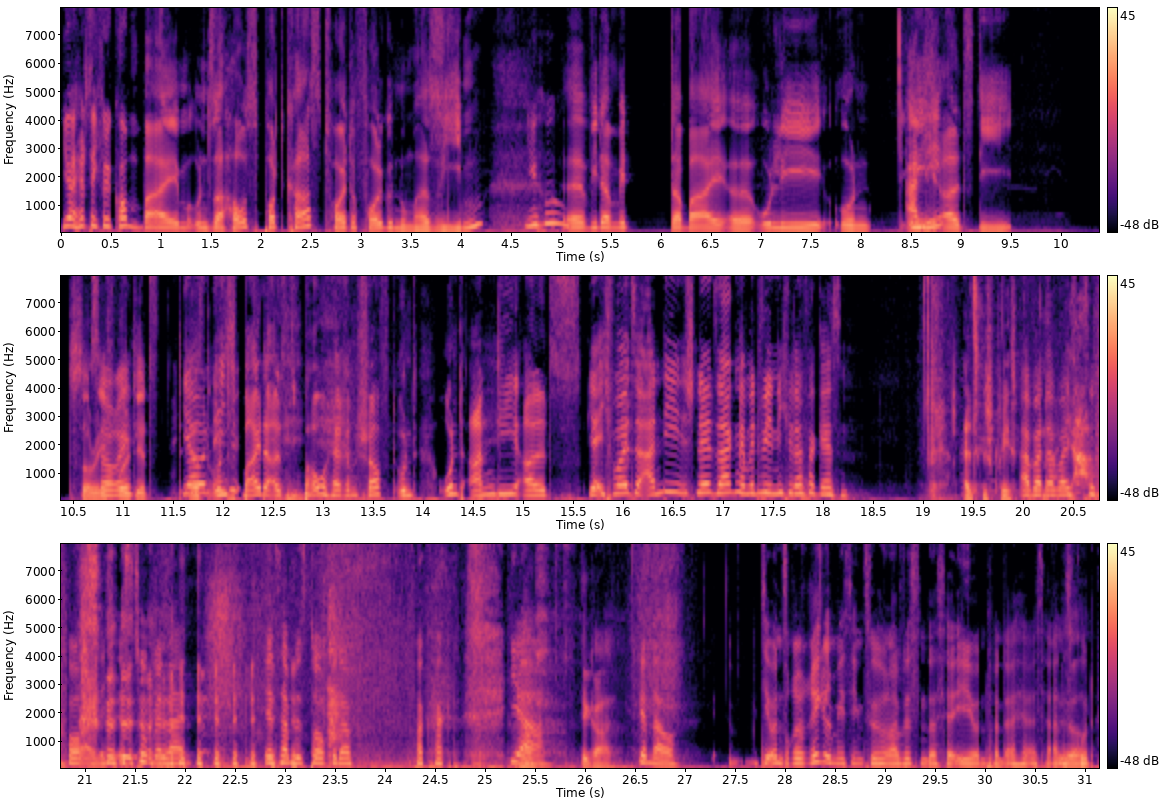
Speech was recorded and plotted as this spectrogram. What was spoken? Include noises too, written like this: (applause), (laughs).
Ja, herzlich willkommen beim Unser Haus Podcast. Heute Folge Nummer 7. Juhu. Äh, wieder mit dabei äh, Uli und Andi? ich als die. Sorry, Sorry. ich wollte jetzt Ja, erst und uns ich- beide als die Bauherrenschaft und, und Andi als. Ja, ich wollte Andi schnell sagen, damit wir ihn nicht wieder vergessen. Als Gesprächspartner. Aber da war ich ja. zu voreilig. Es tut mir leid. (laughs) Jetzt haben wir es doch wieder verkackt. Ja, Ach, egal. genau. Die, unsere regelmäßigen Zuhörer wissen das ja eh und von daher ist ja alles Ja. gut.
